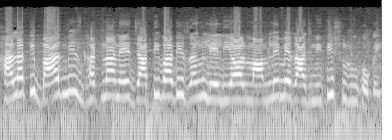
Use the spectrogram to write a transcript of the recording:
हालाँकि बाद में इस घटना ने जातिवादी रंग ले लिया और मामले में राजनीति शुरू हो गई।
